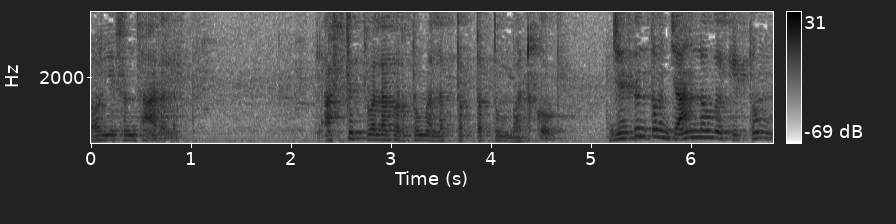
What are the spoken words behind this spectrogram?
और ये संसार अलग। अस्तित्व अलग और तुम अलग, तब तक तुम भटकोगे। जिस दिन तुम जान लोगे कि तुम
